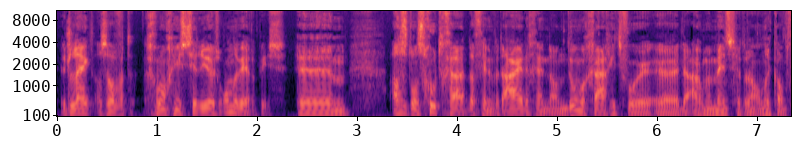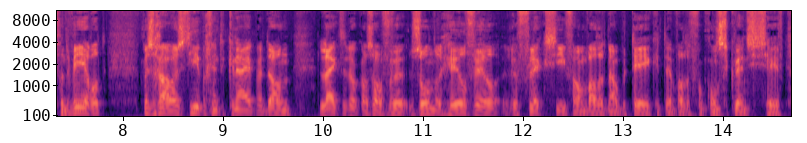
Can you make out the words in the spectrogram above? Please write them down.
het lijkt alsof het gewoon geen serieus onderwerp is. Um, als het ons goed gaat, dan vinden we het aardig... en dan doen we graag iets voor uh, de arme mensen aan de andere kant van de wereld. Maar zo gauw als het hier begint te knijpen... dan lijkt het ook alsof we zonder heel veel reflectie... van wat het nou betekent en wat het voor consequenties heeft...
